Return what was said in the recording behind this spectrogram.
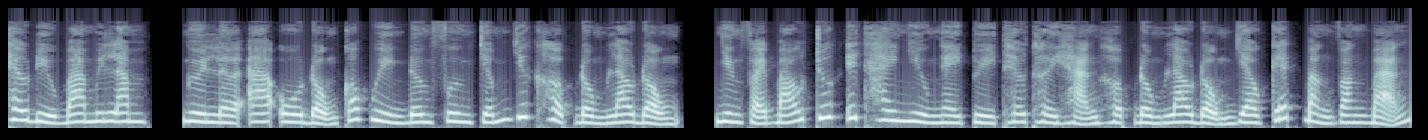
Theo Điều 35, người LAO động có quyền đơn phương chấm dứt hợp đồng lao động, nhưng phải báo trước ít hay nhiều ngày tùy theo thời hạn hợp đồng lao động giao kết bằng văn bản.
